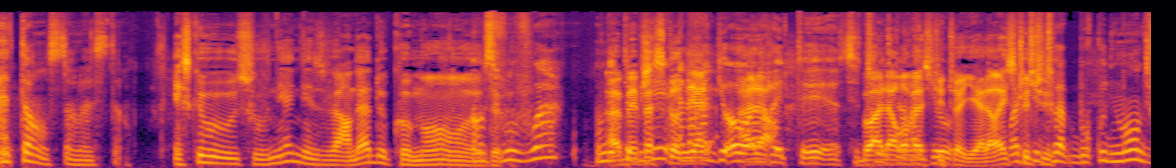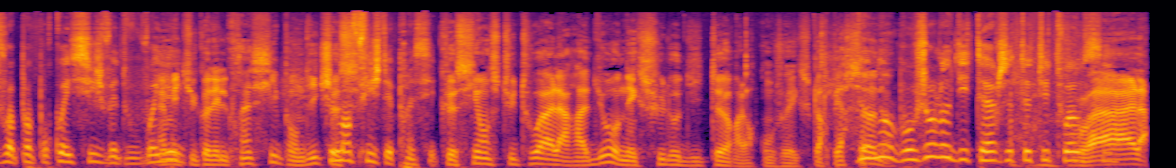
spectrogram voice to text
intense dans l'instant. Est-ce que vous vous souvenez, Agnès Varda, de comment... On de... se vous voit On Ah est ben, obligé parce qu'on à la est radio. Oh, alors- arrêtez, c'est Bon, alors on va se radio. tutoyer. Alors, est-ce Moi, que je tu... tutoie beaucoup de monde, je vois pas pourquoi ici je vais te vous Ah, voyez. mais tu connais le principe. On dit Je que, m'en si- fiche des principes. que si on se tutoie à la radio, on exclut l'auditeur, alors qu'on veut exclure personne. Non, non, bonjour l'auditeur, je te tutoie aussi. Voilà.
